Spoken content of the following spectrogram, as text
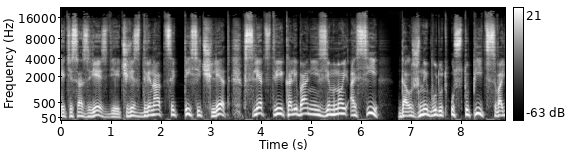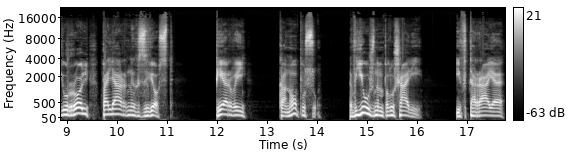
Эти созвездия через двенадцать тысяч лет вследствие колебаний земной оси должны будут уступить свою роль полярных звезд. Первый — Канопусу в южном полушарии и вторая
